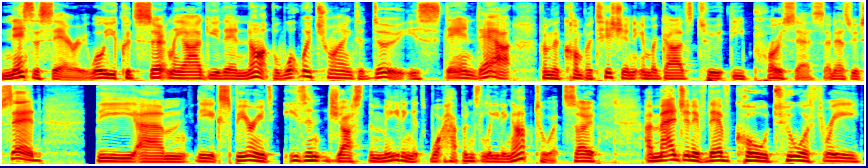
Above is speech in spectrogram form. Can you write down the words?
necessary? Well, you could certainly argue they're not, but what we're trying to do is stand out from the competition in regards to the process. And as we've said, the um, the experience isn't just the meeting; it's what happens leading up to it. So, imagine if they've called two or three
